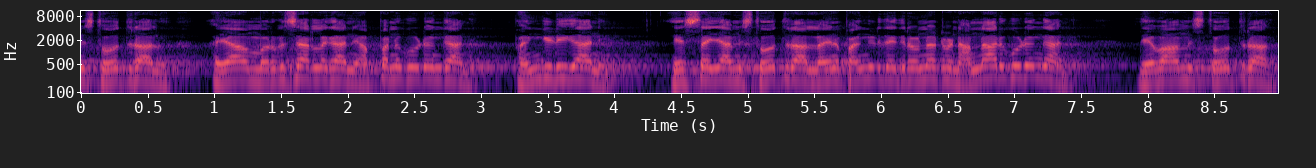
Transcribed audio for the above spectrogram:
మీ స్తోత్రాలు. అయా మురుగసర్లు కానీ అప్పనగూడెం కానీ పంగిడి కానీ ఎస్ అయ్యా మీ స్తోత్రాలు. నాయన పంగిడి దగ్గర ఉన్నటువంటి అన్నారుగూడెం కానీ దేవామి స్తోత్రాలు.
